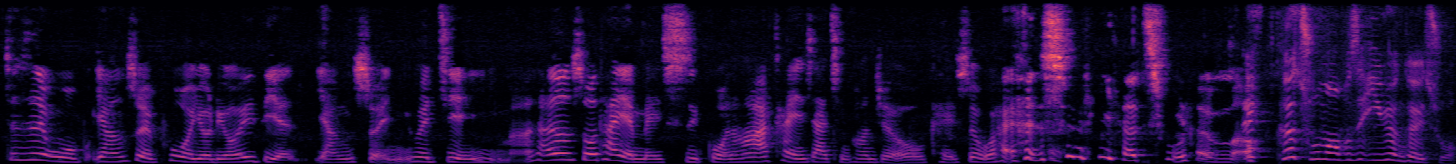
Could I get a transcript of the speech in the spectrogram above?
就是我羊水破有留一点羊水，你会介意吗？他就说他也没试过，然后他看一下情况觉得 OK，所以我还很顺利的 除了毛。欸，可是除毛不是医院可以除，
